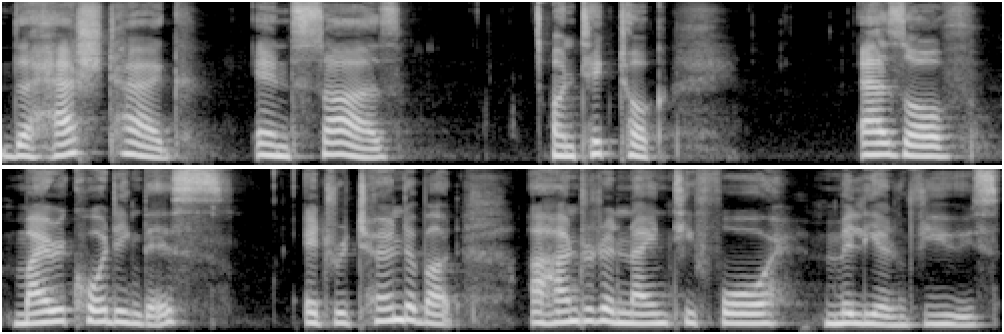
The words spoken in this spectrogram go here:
the hashtag EndSARS on TikTok as of my recording this it returned about 194 million views.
